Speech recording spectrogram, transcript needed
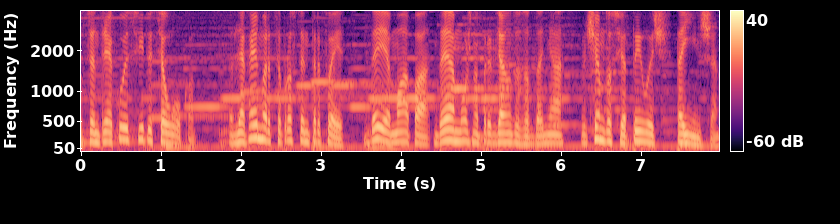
у центрі якої світиться око. Для геймера це просто інтерфейс, де є мапа, де можна переглянути завдання, ключем до святилищ та інше.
